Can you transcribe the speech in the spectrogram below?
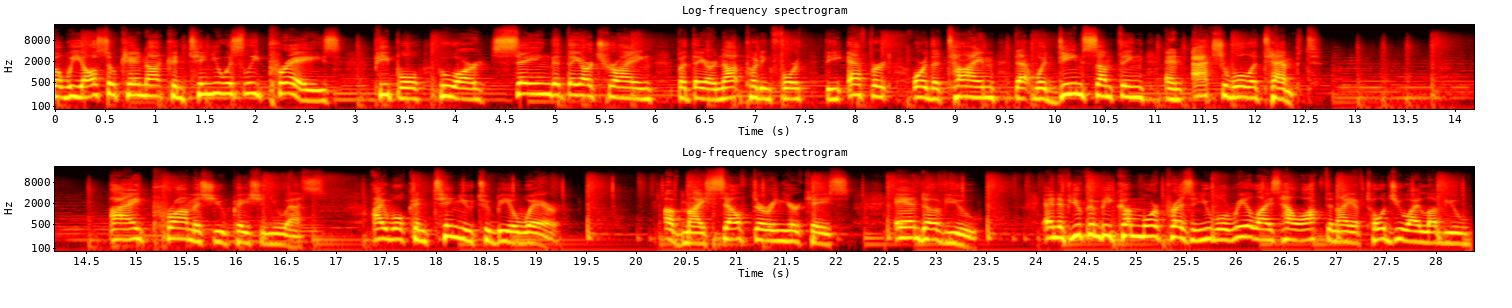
but we also cannot continuously praise people who are saying that they are trying, but they are not putting forth the effort or the time that would deem something an actual attempt. I promise you, Patient US, I will continue to be aware of myself during your case and of you. And if you can become more present, you will realize how often I have told you I love you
